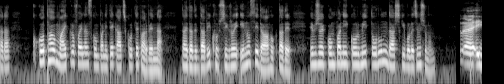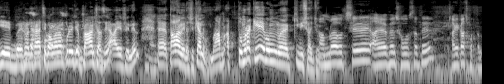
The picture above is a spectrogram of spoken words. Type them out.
তারা কোথাও মাইক্রো ফাইন্যান্স কোম্পানিতে কাজ করতে পারবেন না। তাই তাদের দাবি খুব শীঘ্রই এনওসি দেওয়া হোক তাদের। এ বিষয়ে কোম্পানি কর্মী তরুণ দাস কি বলেছেন শুনুন। এই যে এখানে দেখা যাচ্ছে গঙ্গারামপুরের যে ব্রাঞ্চ আছে আইএফএল এর তালা মেরেছো। কেন? তোমরা কে এবং কি বিষয় আমরা হচ্ছে আইএফএল সংস্থাতে আগে কাজ করতাম।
